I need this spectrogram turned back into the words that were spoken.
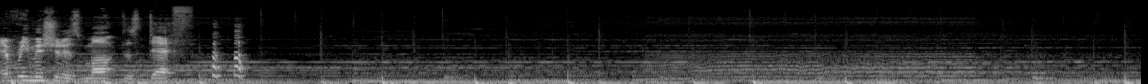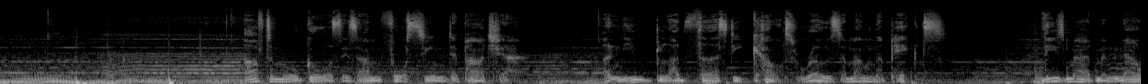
Every mission is marked as death. After Morgause's unforeseen departure, a new bloodthirsty cult rose among the Picts. These madmen now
